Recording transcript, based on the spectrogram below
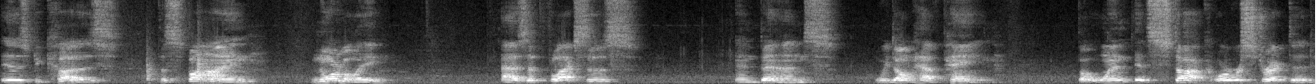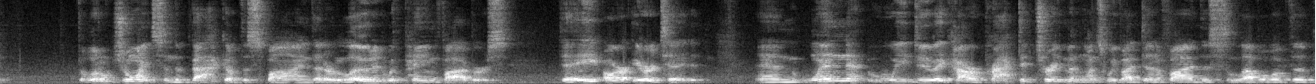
is because the spine normally, as it flexes and bends, we don't have pain. But when it's stuck or restricted, the little joints in the back of the spine that are loaded with pain fibers, they are irritated. And when we do a chiropractic treatment, once we've identified this level of the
